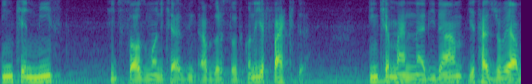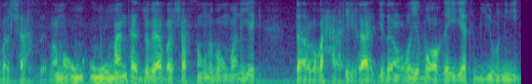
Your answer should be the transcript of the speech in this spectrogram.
این که نیست هیچ سازمانی که از این ابزار استفاده کنه یه فکته این که من ندیدم یه تجربه اول شخصه و ما عموما تجربه اول شخصمون رو به عنوان یک در واقع حقیقت یا در واقع یه واقعیت بیرونی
